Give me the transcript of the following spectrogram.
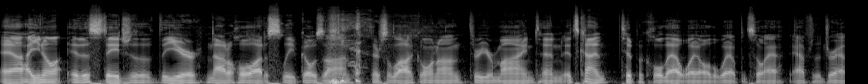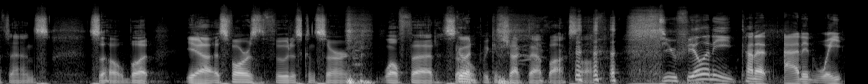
yeah, you know, at this stage of the year, not a whole lot of sleep goes on. There's a lot going on through your mind, and it's kind of typical that way all the way up until a- after the draft ends. So, but yeah, as far as the food is concerned, well fed. So Good. we can check that box off. Do you feel any kind of added weight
